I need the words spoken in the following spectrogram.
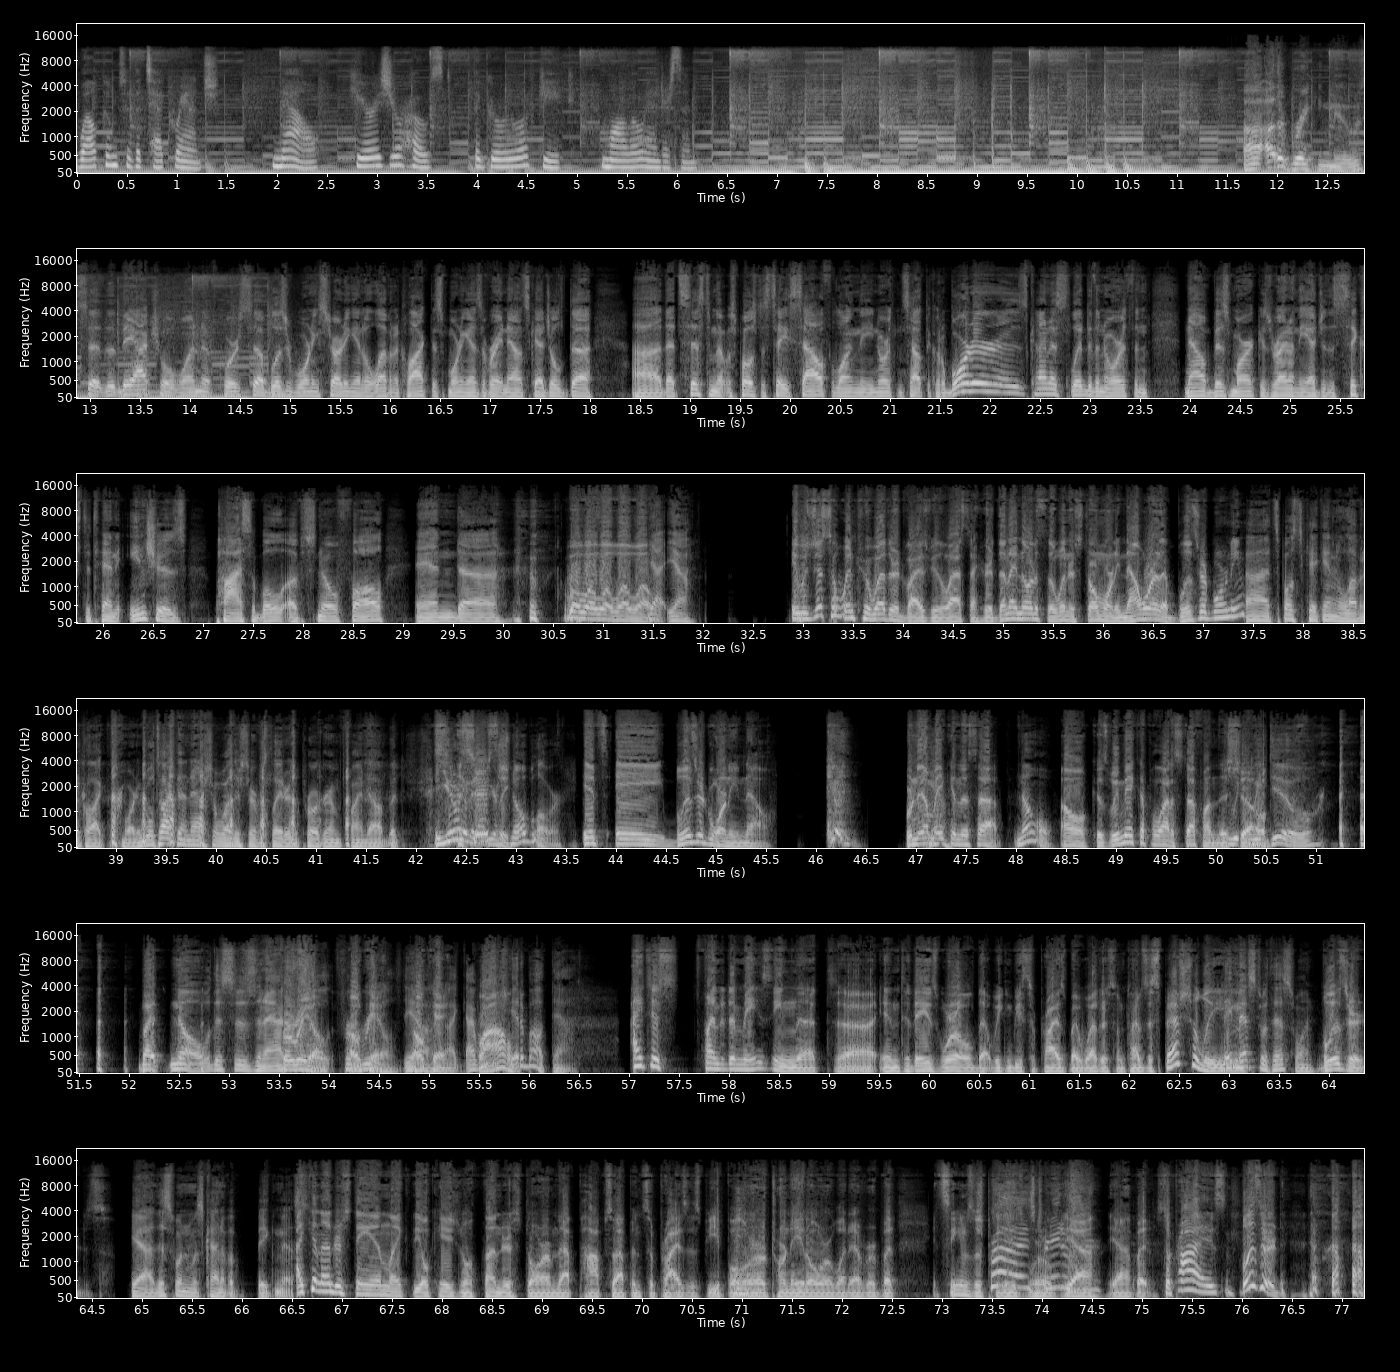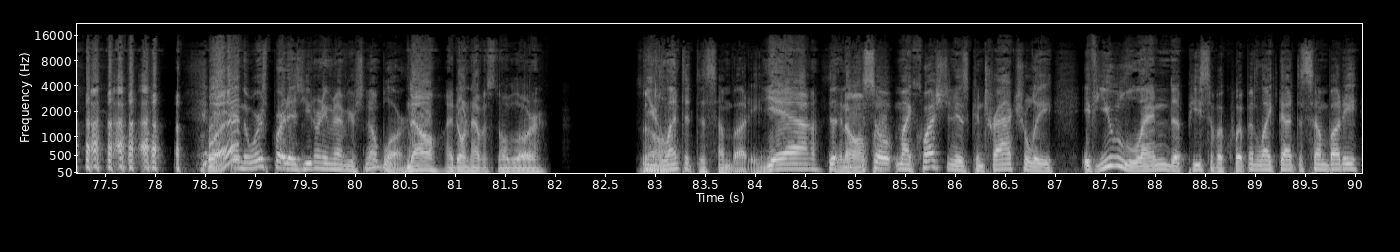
Welcome to the Tech Ranch. Now, here is your host, the Guru of Geek, Marlo Anderson. Uh, other breaking news, uh, the, the actual one, of course, uh, blizzard warning starting at 11 o'clock this morning. As of right now, it's scheduled. Uh, that system that was supposed to stay south along the North and South Dakota border has kind of slid to the north, and now Bismarck is right on the edge of the six to 10 inches possible of snowfall. And, uh, whoa, whoa, whoa, whoa, whoa. Yeah, yeah. It was just a winter weather advisory the last I heard. Then I noticed the winter storm warning. Now we're at a blizzard warning? Uh, it's supposed to kick in at 11 o'clock this morning. We'll talk to the National Weather Service later in the program to find out. But you don't even have your snowblower. It's a blizzard warning now. we're not making this up. No. Oh, because we make up a lot of stuff on this We, show. we do. but no, this is an actual. real. For Okay. real. Yeah. Okay. I, I Wow. kid about that. I just find it amazing that uh, in today's world that we can be surprised by weather sometimes, especially They missed with this one. blizzards. Yeah, this one was kind of a big miss. I can understand like the occasional thunderstorm that pops up and surprises people, or a tornado or whatever. But it seems with. Surprise, today's world, tornado's yeah, here. yeah. But surprise, blizzard. what? And the worst part is you don't even have your snowblower. No, I don't have a snowblower. So, You lent it to somebody. yeah, you know. So my question is contractually, if you lend a piece of equipment like that to somebody,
